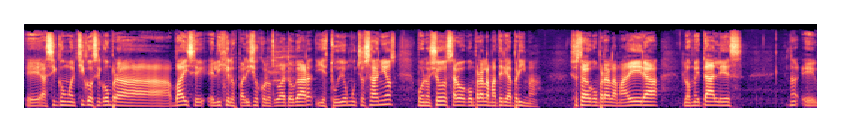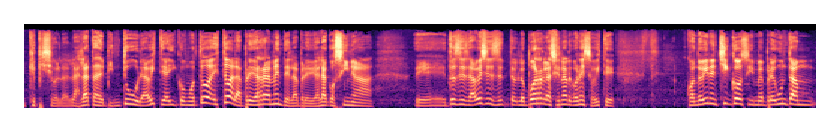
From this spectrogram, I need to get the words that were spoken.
eh, así como el chico se compra, va y se elige los palillos con los que va a tocar y estudió muchos años, bueno, yo salgo a comprar la materia prima. Yo salgo a comprar la madera, los metales, eh, ¿qué piso? Las latas de pintura, ¿viste? Ahí como todo, es toda la previa, realmente es la previa, es la cocina. entonces a veces lo puedes relacionar con eso, ¿viste? cuando vienen chicos y me preguntan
